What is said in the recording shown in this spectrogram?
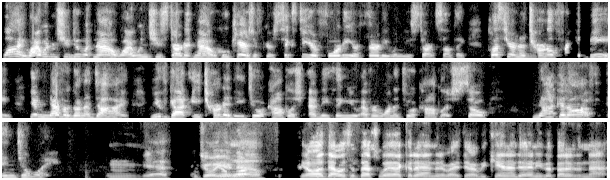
Why? Why wouldn't you do it now? Why wouldn't you start it now? Who cares if you're 60 or 40 or 30 when you start something? Plus, you're an eternal freaking being. You're never going to die. You've got eternity to accomplish anything you ever wanted to accomplish. So knock it off. Enjoy. Mm. Yeah. Enjoy You your what? now. You know what? That was the best way I could have ended it right there. We can't end it any bit better than that.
